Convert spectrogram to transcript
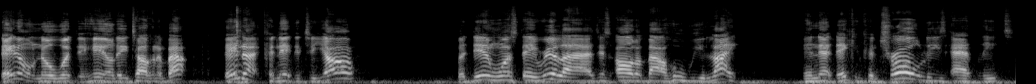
They don't know what the hell they talking about. They not connected to y'all. But then once they realize it's all about who we like and that they can control these athletes,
